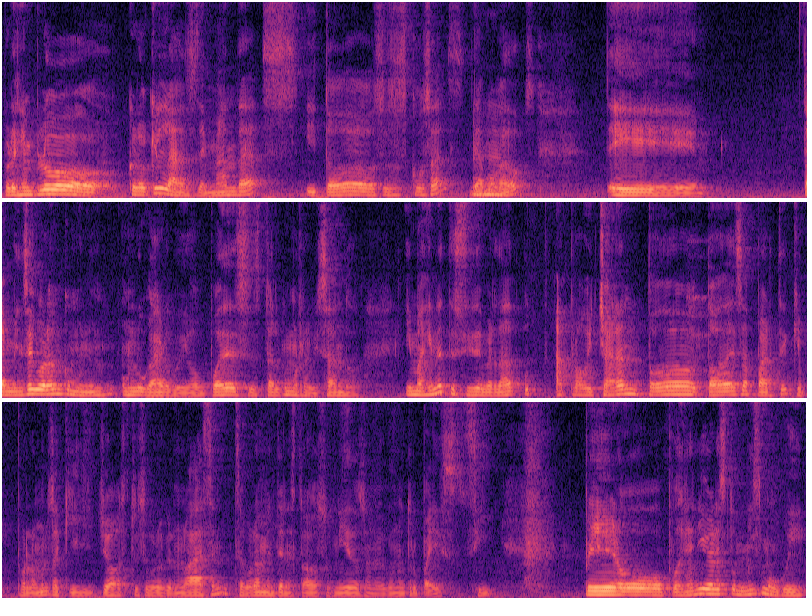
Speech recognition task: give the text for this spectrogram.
por ejemplo, creo que las demandas y todas esas cosas de abogados eh, también se guardan como en un, un lugar, güey, o puedes estar como revisando. Imagínate si de verdad aprovecharan todo, toda esa parte, que por lo menos aquí yo estoy seguro que no lo hacen, seguramente en Estados Unidos o en algún otro país sí. Pero podrían llegar a esto mismo, güey.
